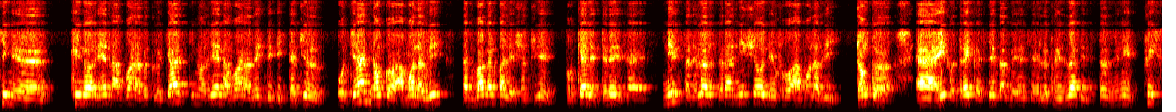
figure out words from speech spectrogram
qui n'ont rien à voir avec le Tchad, qui n'ont rien à voir avec des dictatures au Tchad. Donc, à mon avis, ça ne va même pas les châtier. Pour quel intérêt? Ça, ne leur sera ni chaud ni froid, à mon avis. Donc, euh, il faudrait que le président des États-Unis puisse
